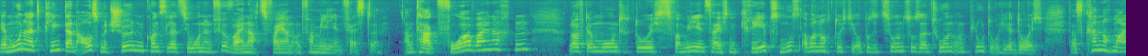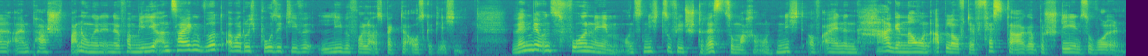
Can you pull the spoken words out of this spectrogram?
Der Monat klingt dann aus mit schönen Konstellationen für Weihnachtsfeiern und Familienfeste. Am Tag vor Weihnachten läuft der Mond durchs Familienzeichen Krebs, muss aber noch durch die Opposition zu Saturn und Pluto hier durch. Das kann nochmal ein paar Spannungen in der Familie anzeigen, wird aber durch positive, liebevolle Aspekte ausgeglichen. Wenn wir uns vornehmen, uns nicht zu viel Stress zu machen und nicht auf einen haargenauen Ablauf der Festtage bestehen zu wollen,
